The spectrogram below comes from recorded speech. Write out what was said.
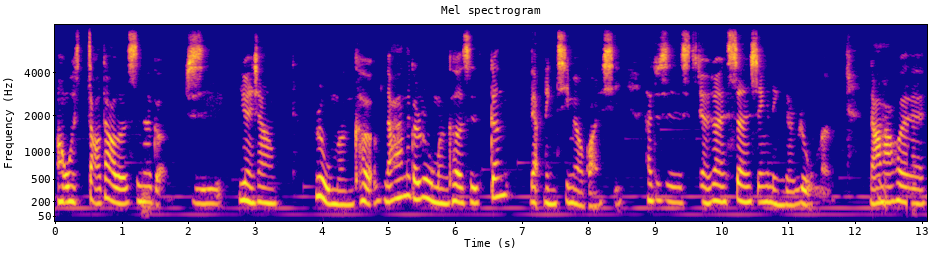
啊，我找到的是那个，就是有点像入门课，然后他那个入门课是跟灵灵气没有关系，它就是也算身心灵的入门，然后他会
